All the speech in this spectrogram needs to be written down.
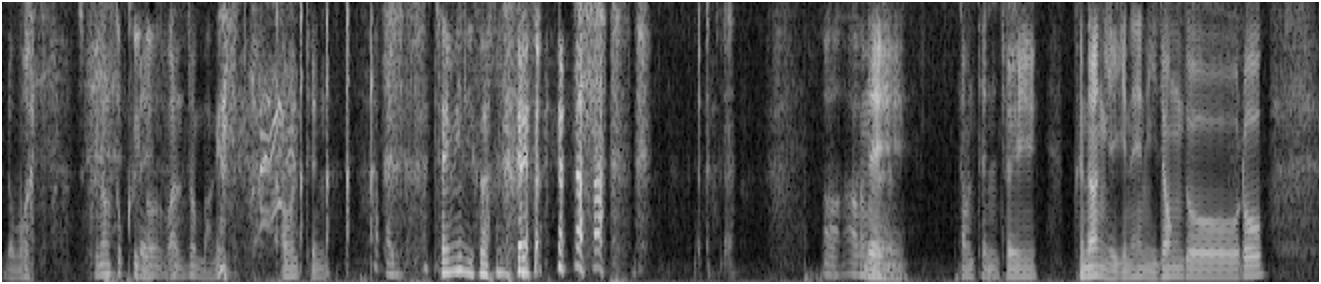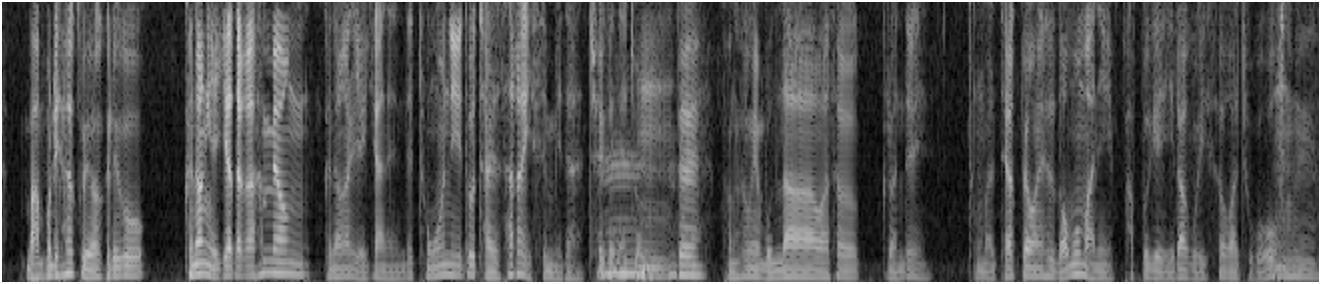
넘어가자. 그냥 토크 네. 이거 완전 망했네. 아무튼 재미는 있었는데. 어, 아무튼 네. 아무튼 저희 근황 얘기는 이 정도로 마무리하고요. 그리고 근황 얘기하다가 한 명 근황을 얘기 안 했는데 동훈이도 잘 살아 있습니다. 최근에 음, 좀 네. 방송에 못 나와서 그런데 정말 대학병원에서 너무 많이 바쁘게 일하고 있어가지고 음,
